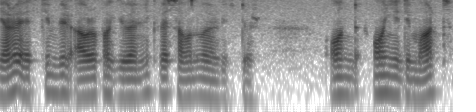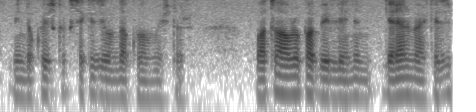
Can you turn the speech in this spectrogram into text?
Yarı etkin bir Avrupa Güvenlik ve Savunma Örgütüdür. 17 Mart 1948 yılında kurulmuştur. Batı Avrupa Birliği'nin genel merkezi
